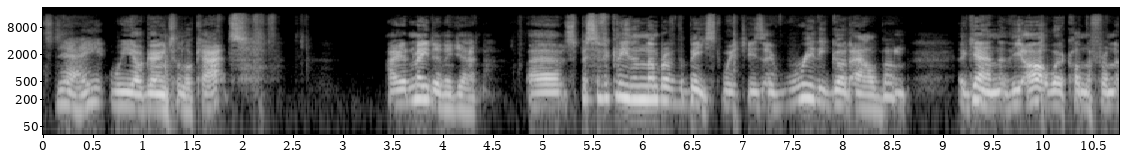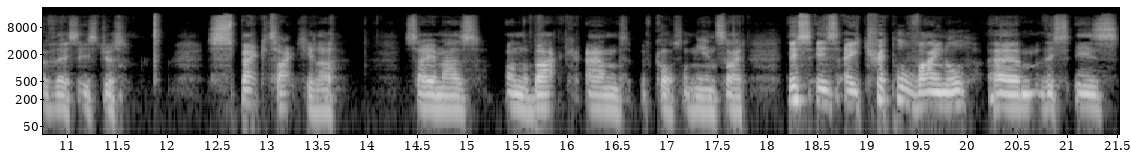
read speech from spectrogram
today we are going to look at Iron Maiden again. Uh, specifically the Number of the Beast, which is a really good album. Again, the artwork on the front of this is just spectacular. Same as on the back and, of course, on the inside. This is a triple vinyl. Um, this is,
